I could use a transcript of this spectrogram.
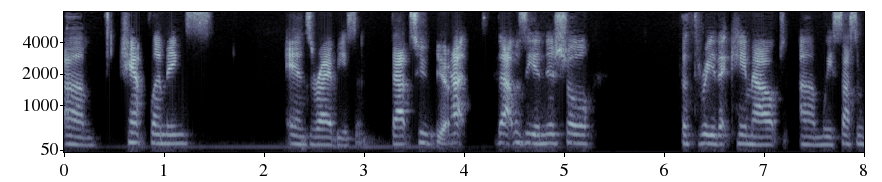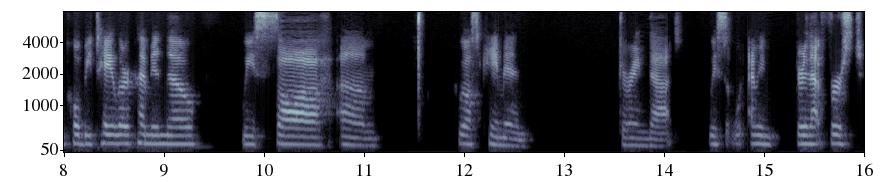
um, Champ Flemings, and Zeriah Beason. That's who yeah. that that was the initial the three that came out. Um, we saw some Colby Taylor come in though. We saw um, who else came in during that. We I mean during that first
